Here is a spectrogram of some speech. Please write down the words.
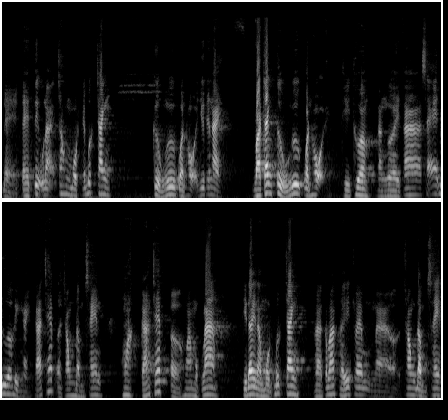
để tề tựu lại trong một cái bức tranh cửu ngư quần hội như thế này. Và tranh cửu ngư quần hội thì thường là người ta sẽ đưa hình ảnh cá chép ở trong đầm sen hoặc cá chép ở hoa mộc lan thì đây là một bức tranh à, các bác thấy cho em là ở trong đầm sen.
